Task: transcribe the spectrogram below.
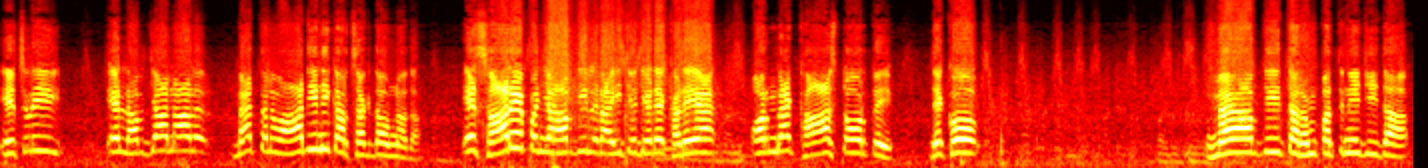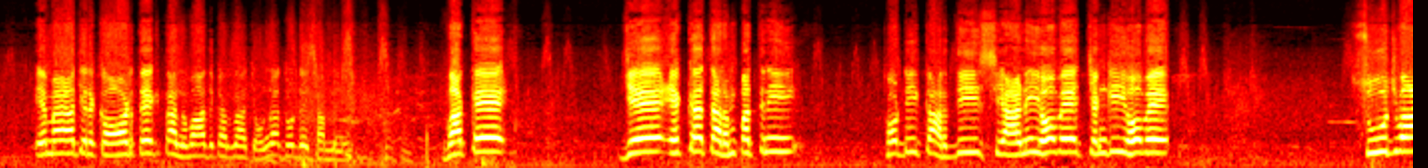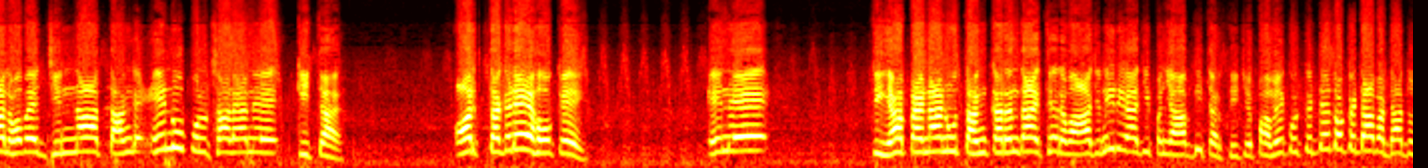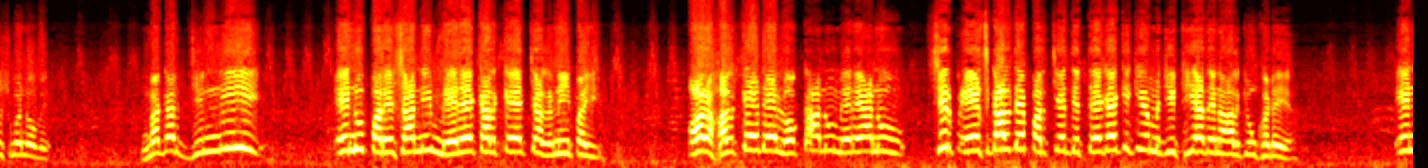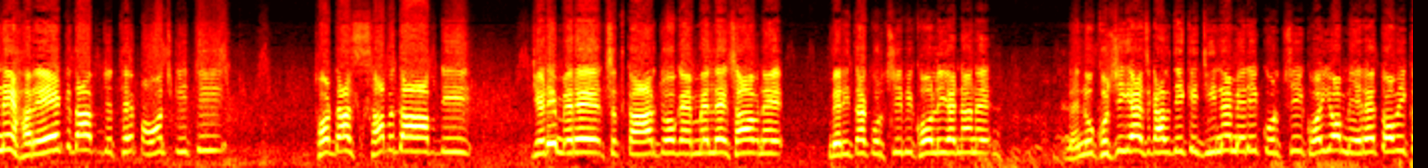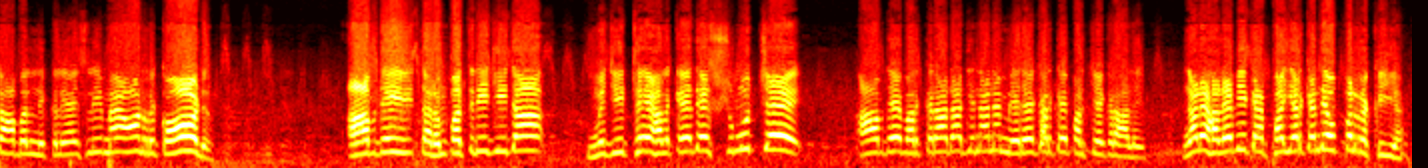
ਇਸ ਲਈ ਇਹ ਲਫ਼ਜ਼ਾਂ ਨਾਲ ਮੈਂ ਧੰਨਵਾਦ ਹੀ ਨਹੀਂ ਕਰ ਸਕਦਾ ਉਹਨਾਂ ਦਾ। ਇਹ ਸਾਰੇ ਪੰਜਾਬ ਦੀ ਲੜਾਈ 'ਚ ਜਿਹੜੇ ਖੜੇ ਆ, ਔਰ ਮੈਂ ਖਾਸ ਤੌਰ ਤੇ ਦੇਖੋ, ਮੈਂ ਆਪਦੀ ਧਰਮ ਪਤਨੀ ਜੀ ਦਾ ਇਹ ਮੈਂ ਅੱਜ ਰਿਕਾਰਡ ਤੇ ਧੰਨਵਾਦ ਕਰਨਾ ਚਾਹੁੰਦਾ ਤੁਹਾਡੇ ਸਾਹਮਣੇ। ਵਾਕਈ ਜੇ ਇੱਕ ਧਰਮ ਪਤਨੀ ਤੁਹਾਡੀ ਘਰ ਦੀ ਸਿਆਣੀ ਹੋਵੇ, ਚੰਗੀ ਹੋਵੇ, ਸੂਝਵਾਨ ਹੋਵੇ, ਜਿੰਨਾ ਤੰਗ ਇਹਨੂੰ ਪੁਲਿਸ ਵਾਲਿਆਂ ਨੇ ਕੀਤਾ ਔਰ ਤਗੜੇ ਹੋ ਕੇ ਇਹਨੇ ਧੀਆਂ ਪੈਣਾ ਨੂੰ ਤੰਗ ਕਰਨ ਦਾ ਇੱਥੇ ਰਿਵਾਜ ਨਹੀਂ ਰਿਹਾ ਜੀ ਪੰਜਾਬ ਦੀ ਧਰਤੀ 'ਚ, ਭਾਵੇਂ ਕੋਈ ਕਿੱਡੇ ਤੋਂ ਕਿੱਡਾ ਵੱਡਾ ਦੁਸ਼ਮਣ ਹੋਵੇ। ਮਗਰ ਜਿੰਨੀ ਇਹਨੂੰ ਪਰੇਸ਼ਾਨੀ ਮੇਰੇ ਕਰਕੇ ਝੱਲਣੀ ਪਈ ਔਰ ਹਲਕੇ ਦੇ ਲੋਕਾਂ ਨੂੰ ਮੇਰਿਆਂ ਨੂੰ ਸਿਰਫ ਇਸ ਗੱਲ ਦੇ ਪਰਚੇ ਦਿੱਤੇ ਗਏ ਕਿ ਕਿ ਉਹ ਮਜੀਠੀਆ ਦੇ ਨਾਲ ਕਿਉਂ ਖੜੇ ਆ। ਇਹਨੇ ਹਰੇਕ ਦਾ ਜਿੱਥੇ ਪਹੁੰਚ ਕੀਤੀ, ਤੁਹਾਡਾ ਸਭ ਦਾ ਆਪਦੀ ਜਿਹੜੇ ਮੇਰੇ ਸਤਿਕਾਰਯੋਗ ਐਮਐਲਏ ਸਾਹਿਬ ਨੇ, ਮੇਰੀ ਤਾਂ ਕੁਰਸੀ ਵੀ ਖੋਲੀ ਇਹਨਾਂ ਨੇ। ਮੈਨੂੰ ਖੁਸ਼ੀ ਹੈ ਇਸ ਗੱਲ ਦੀ ਕਿ ਜਿਹਨੇ ਮੇਰੀ ਕੁਰਸੀ ਖੋਈ ਉਹ ਮੇਰੇ ਤੋਂ ਵੀ ਕਾਬਲ ਨਿਕਲਿਆ। ਇਸ ਲਈ ਮੈਂ ਔਨ ਰਿਕਾਰਡ ਆਪਦੀ ਧਰਮ ਪਤਨੀ ਜੀ ਦਾ ਮਜੀਠੇ ਹਲਕੇ ਦੇ ਸਮੁੱਚੇ ਆਪਦੇ ਵਰਕਰਾਂ ਦਾ ਜਿਨ੍ਹਾਂ ਨੇ ਮੇਰੇ ਕਰਕੇ ਪਰਚੇ ਕਰਾ ਲਏ। ਨਾਲੇ ਹਲੇ ਵੀ ਇੱਕ ਐਫ ਆਈ ਆਰ ਕਹਿੰਦੇ ਉੱਪਰ ਰੱਖੀ ਆ।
